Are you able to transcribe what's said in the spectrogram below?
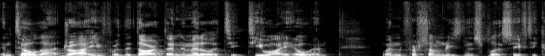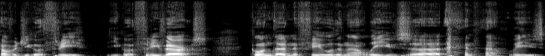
until that drive where the dart down the middle of T.Y. Hilton, when for some reason split safety coverage, you got three, you got three verts going down the field, and that leaves uh, and that leaves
